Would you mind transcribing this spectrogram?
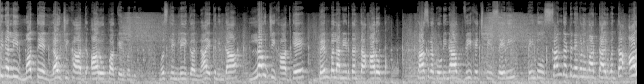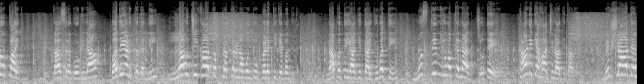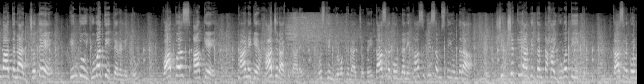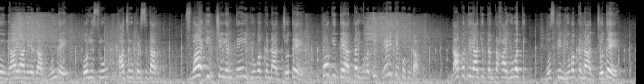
ಕಾಸರಗೋಡಿನಲ್ಲಿ ಮತ್ತೆ ಲವ್ ಜಿಹಾದ್ ಆರೋಪ ಕೇಳಿಬಂದಿದೆ. ಮುಸ್ಲಿಂ ಲೀಗ್ ನಾಯಕನಿಂದ ಲವ್ ಜಿಹಾದ್ಗೆ ಬೆಂಬಲ ನೀಡಿದಂತ ಆರೋಪ. ಕಾಸರಗೋಡಿನ ವಿಎಚ್ಪಿ ಸೇರಿ ಹಿಂದೂ ಸಂಘಟನೆಗಳು ಮಾಡ್ತಾ ಇರುವಂತ ಆರೋಪ ಇದು. ಕಾಸರಗೋಡಿನ ಬದಿಯಡ್ಕದಲ್ಲಿ ಲವ್ ಜಿಹಾದ್ ಪ್ರಕರಣ ಒಂದು ಬೆಳಕಿಗೆ ಬಂದಿದೆ. ನಾಪತ್ತೆಯಾಗಿದ್ದ ಯುವತಿ ಮುಸ್ಲಿಂ ಯುವಕನ ಜೊತೆ ಠಾಣೆಗೆ ಹಾಜರಾಗಿದ್ದಾರೆ ಮಿರ್ಷಾದ್ ಎಂಬಾತನ ಜೊತೆ ಹಿಂದೂ ಯುವತಿ ತೆರಳಿದ್ದು ವಾಪಸ್ ಆಕೆ ಠಾಣೆಗೆ ಹಾಜರಾಗಿದ್ದಾಳೆ. ಮುಸ್ಲಿಂ ಯುವಕನ ಜೊತೆ ಕಾಸರಗೋಡ್ನಲ್ಲಿ ಖಾಸಗಿ ಸಂಸ್ಥೆಯೊಂದರ ಶಿಕ್ಷಕಿಯಾಗಿದ್ದಂತಹ ಯುವತಿ ಈಕೆ. ಕಾಸರಗೋಡು ನ್ಯಾಯಾಲಯದ ಮುಂದೆ ಪೊಲೀಸರು ಹಾಜರುಪಡಿಸಿದ್ದಾರೆ. ಸ್ವ ಇಚ್ಛೆಯಂತೆ ಯುವಕನ ಜೊತೆ ಹೋಗಿದ್ದೆ ಅಂತ ಯುವತಿ ಹೇಳಿಕೆ ಕೊಟ್ಟಿದ್ದಾರೆ ನಾಪತ್ತೆಯಾಗಿದ್ದಂತಹ ಯುವತಿ ಮುಸ್ಲಿಂ ಯುವಕನ ಜೊತೆ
